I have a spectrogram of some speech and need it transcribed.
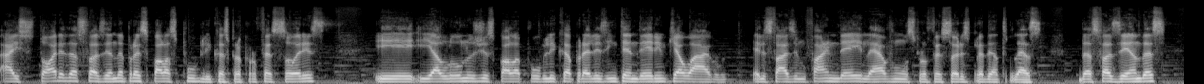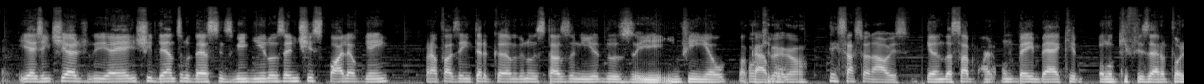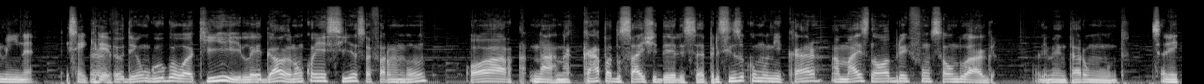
a história das fazendas para escolas públicas, para professores e, e, alunos de escola pública para eles entenderem o que é o agro. Eles fazem um Farm Day, levam os professores para dentro das, das fazendas e a gente, e a gente, dentro desses meninos, a gente escolhe alguém para fazer intercâmbio nos Estados Unidos e, enfim, eu acabo... que legal. Sensacional isso. Tendo essa um payback pelo que fizeram por mim, né? Isso é incrível. É, eu dei um Google aqui, legal, eu não conhecia essa Farm Moon. Ó, na, na capa do site deles, é preciso comunicar a mais nobre função do agro, alimentar o mundo. Isso aí.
